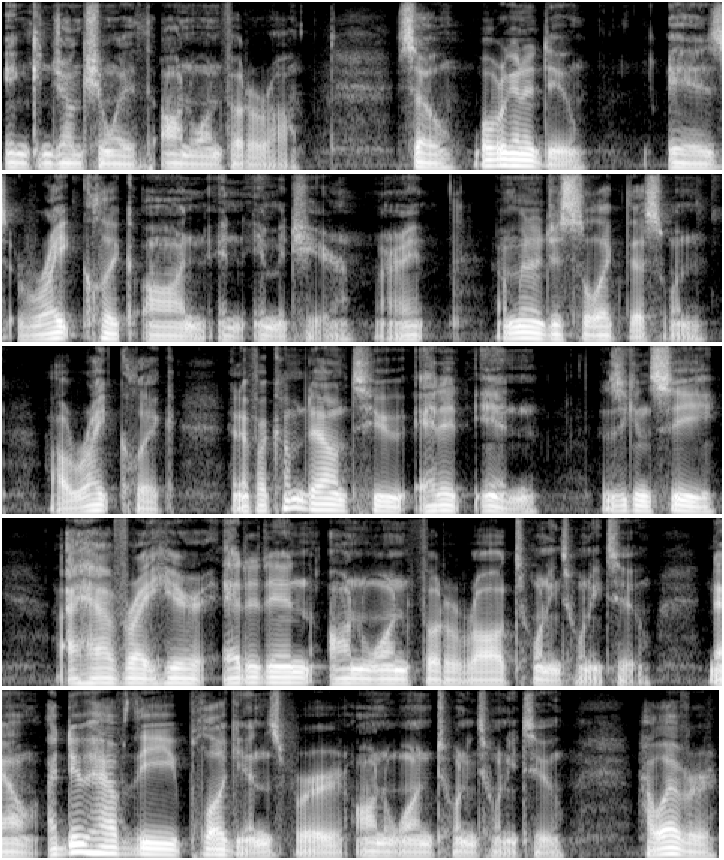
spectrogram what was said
in conjunction with ON1 Photo Raw. So what we're gonna do is right click on an image here, all right? I'm going to just select this one. I'll right click. And if I come down to edit in, as you can see, I have right here edit in ON1 Photo Raw 2022. Now, I do have the plugins for ON1 2022. However,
